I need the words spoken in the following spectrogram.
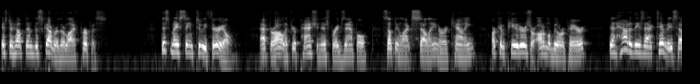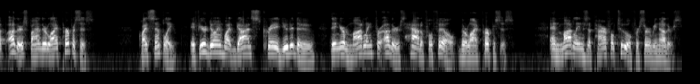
is to help them discover their life purpose. This may seem too ethereal. After all, if your passion is, for example, something like selling or accounting or computers or automobile repair, then how do these activities help others find their life purposes? Quite simply, if you're doing what God's created you to do, then you're modeling for others how to fulfill their life purposes. And modeling is a powerful tool for serving others.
